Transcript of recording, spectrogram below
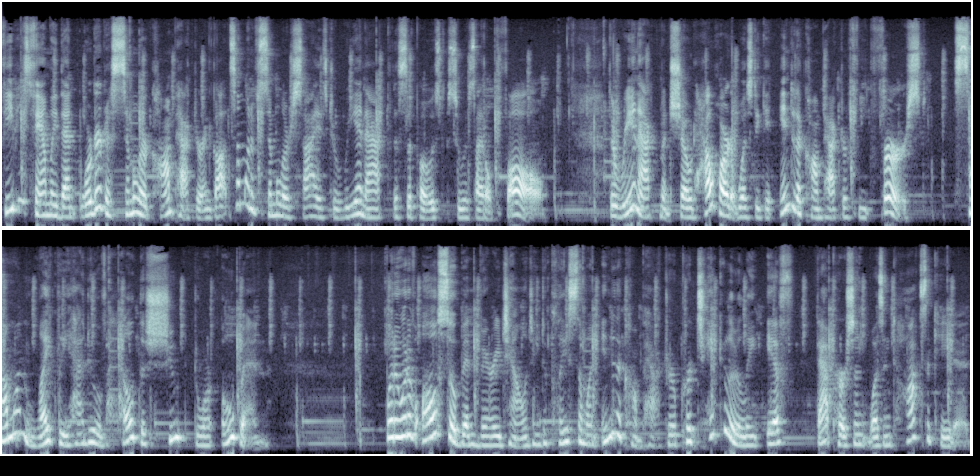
Phoebe's family then ordered a similar compactor and got someone of similar size to reenact the supposed suicidal fall. The reenactment showed how hard it was to get into the compactor feet first. Someone likely had to have held the chute door open. But it would have also been very challenging to place someone into the compactor, particularly if that person was intoxicated.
